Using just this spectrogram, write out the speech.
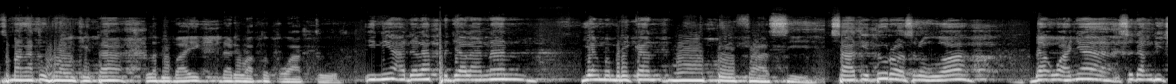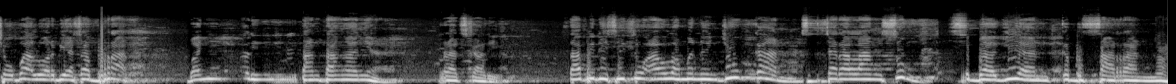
semangat uhrawi kita lebih baik dari waktu ke waktu. Ini adalah perjalanan yang memberikan motivasi. Saat itu Rasulullah dakwahnya sedang dicoba luar biasa berat. Banyak sekali tantangannya, berat sekali. Tapi di situ Allah menunjukkan secara langsung sebagian kebesarannya.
